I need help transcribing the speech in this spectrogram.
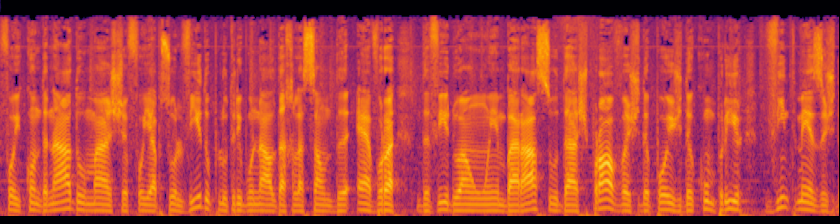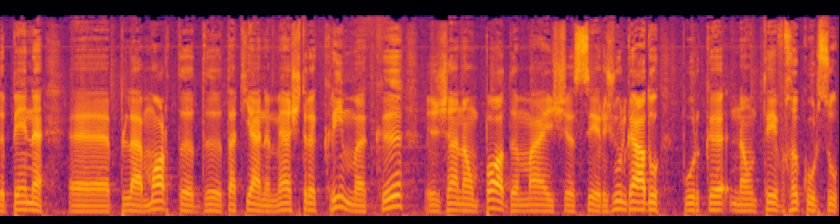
foi condenado, mas foi absolvido pelo Tribunal da Relação de Évora devido a um um embaraço das provas depois de cumprir 20 meses de pena eh, pela morte de Tatiana Mestre, crime que já não pode mais ser julgado porque não teve recurso.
